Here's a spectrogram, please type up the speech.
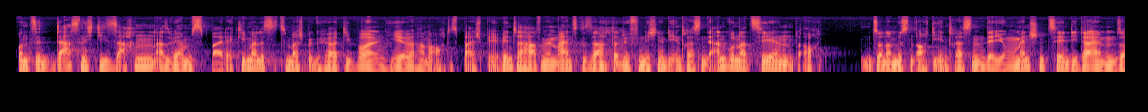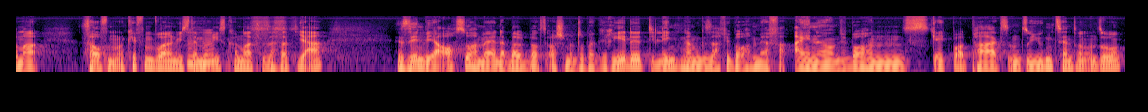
Und sind das nicht die Sachen, also wir haben es bei der Klimaliste zum Beispiel gehört, die wollen hier, haben wir auch das Beispiel Winterhafen in Mainz gesagt, mhm. da dürfen nicht nur die Interessen der Anwohner zählen, und auch, sondern müssen auch die Interessen der jungen Menschen zählen, die da im Sommer saufen und kiffen wollen, wie es der mhm. Maurice Konrad gesagt hat. Ja, das sehen wir ja auch so, haben wir in der Bubblebox auch schon mal drüber geredet. Die Linken haben gesagt, wir brauchen mehr Vereine und wir brauchen Skateboardparks und so Jugendzentren und so.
